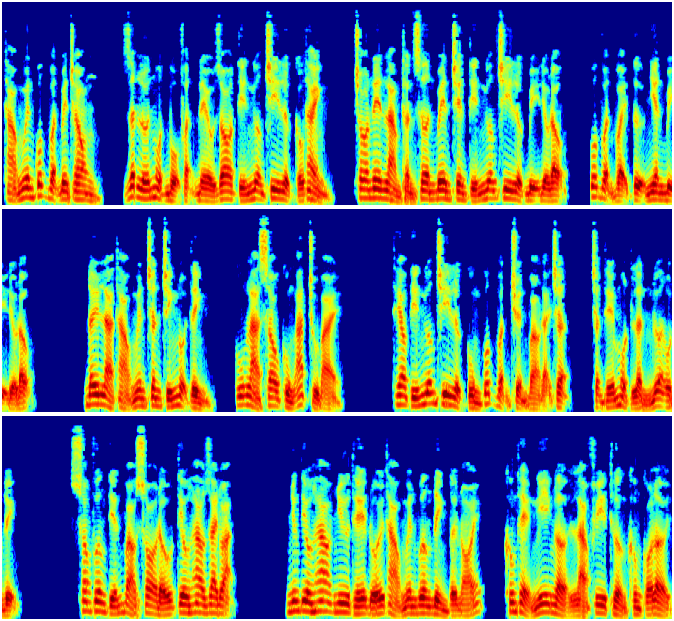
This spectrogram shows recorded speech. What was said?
Thảo nguyên quốc vận bên trong, rất lớn một bộ phận đều do tín ngưỡng chi lực cấu thành cho nên làm thần sơn bên trên tín ngưỡng chi lực bị điều động, quốc vận vậy tự nhiên bị điều động. Đây là thảo nguyên chân chính nội tình, cũng là sau cùng át chủ bài. Theo tín ngưỡng chi lực cùng quốc vận chuyển vào đại trận trận thế một lần nữa ổn định. Song phương tiến vào so đấu tiêu hao giai đoạn. Nhưng tiêu hao như thế đối thảo nguyên vương đình tới nói, không thể nghi ngờ là phi thường không có lời.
